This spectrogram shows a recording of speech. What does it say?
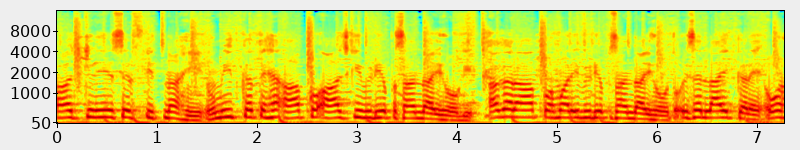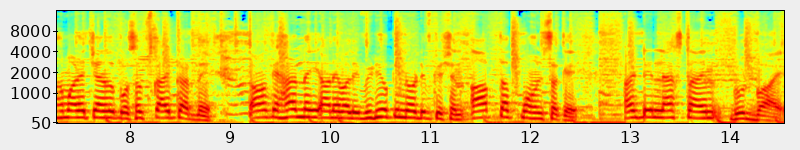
आज के लिए सिर्फ़ इतना ही। उम्मीद करते हैं आपको आज की वीडियो पसंद आई होगी। अगर आपको हमारी वीडियो पसंद आई हो तो इसे लाइक करें और हमारे चैनल को सब्सक्राइब कर दें, ताकि हर नई आने वाली वीडियो की नोटिफिकेशन आप तक पहुँच सके। Until next time good bye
